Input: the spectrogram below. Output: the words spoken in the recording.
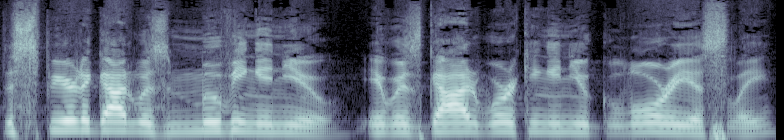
the Spirit of God was moving in you. It was God working in you gloriously.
